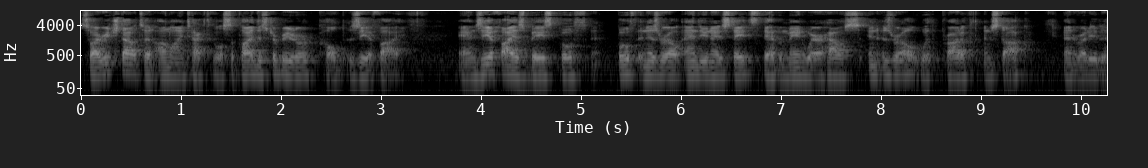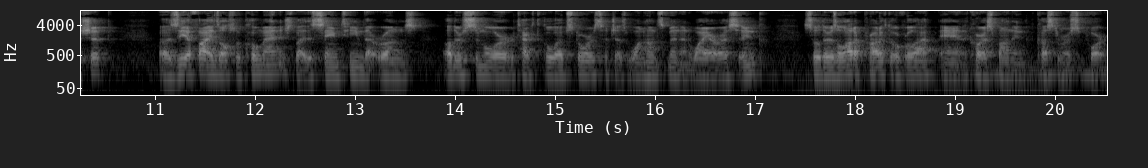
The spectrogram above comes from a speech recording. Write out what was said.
So I reached out to an online tactical supply distributor called ZFI. And ZFI is based both, both in Israel and the United States. They have a main warehouse in Israel with product in stock and ready to ship. Uh, ZFI is also co-managed by the same team that runs other similar tactical web stores such as One Huntsman and YRS Inc., so there's a lot of product overlap and corresponding customer support.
